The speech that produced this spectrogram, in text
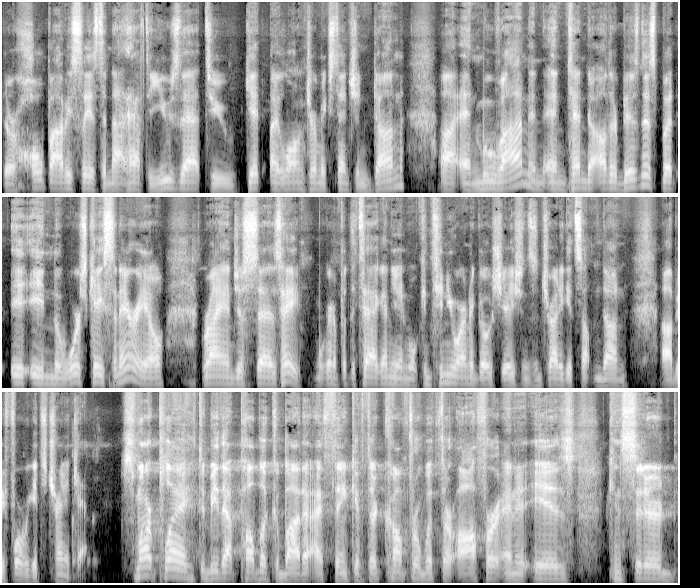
Their hope, obviously, is to not have to use that to get a long term extension done uh, and move on and, and tend to other business. But in the worst case scenario, Ryan just says, hey, we're going to put the tag on you and we'll continue our negotiations and try to get something done uh, before we get to training camp. Smart play to be that public about it. I think if they're comfortable with their offer and it is considered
